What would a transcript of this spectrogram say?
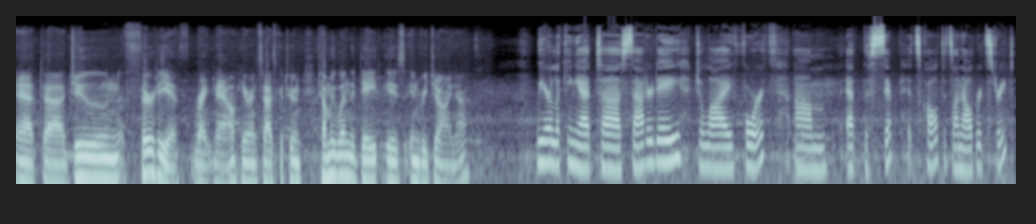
at uh, June 30th right now here in Saskatoon. Tell me when the date is in Regina. We are looking at uh, Saturday, July 4th, um, at the SIP, it's called. It's on Albert Street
